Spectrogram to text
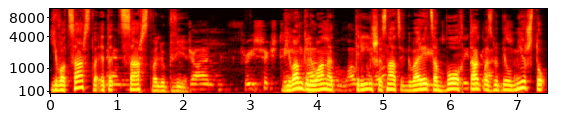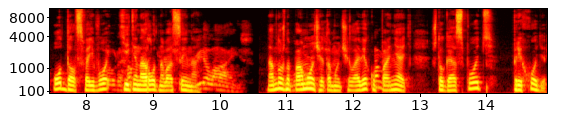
Его царство — это царство любви. В Евангелии Иоанна 3,16 говорится, «Бог так возлюбил мир, что отдал своего единородного Сына». Нам нужно помочь этому человеку понять, что Господь приходит.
